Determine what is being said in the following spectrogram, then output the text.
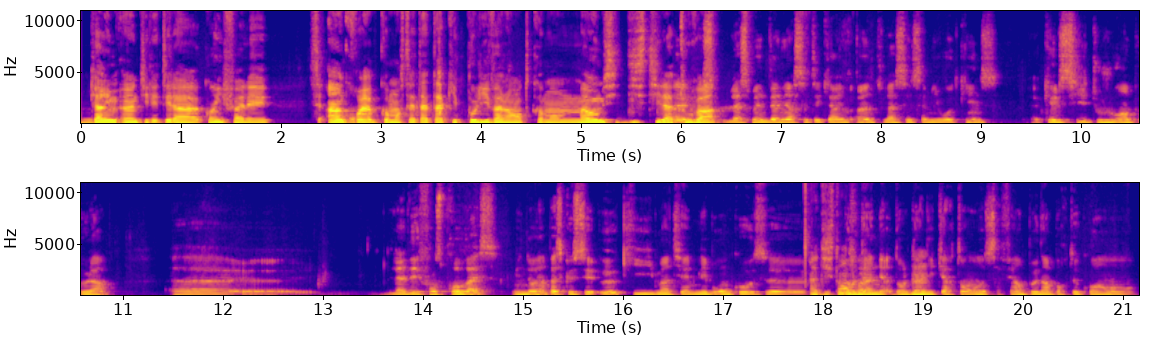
Mm. Karim Hunt, il était là quand il fallait. C'est incroyable comment cette attaque est polyvalente, comment Mahomes il distille à Ouais, tout va. la semaine dernière, c'était Karim Hunt. Là, c'est Sammy Watkins. Kelsey est toujours un peu là. Euh, la défense progresse, mine de rien, parce que c'est eux qui maintiennent les Broncos. euh, À dans distance, le, ouais. dernier, dans le Mhm. dernier carton, ça fait un peu n'importe quoi en,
